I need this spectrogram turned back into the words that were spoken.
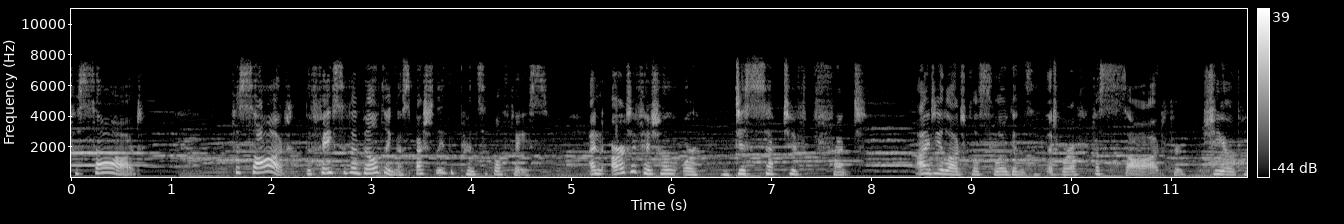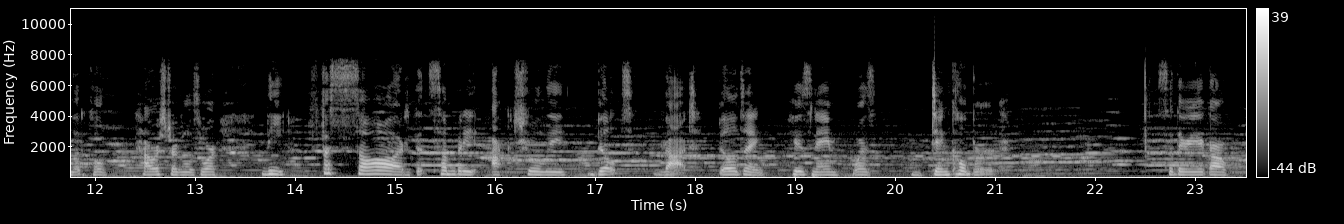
facade. Facade, the face of a building, especially the principal face. An artificial or deceptive front. ideological slogans that were a facade for geopolitical power struggles or the facade that somebody actually built that building whose name was Dinkelberg. So there you go.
